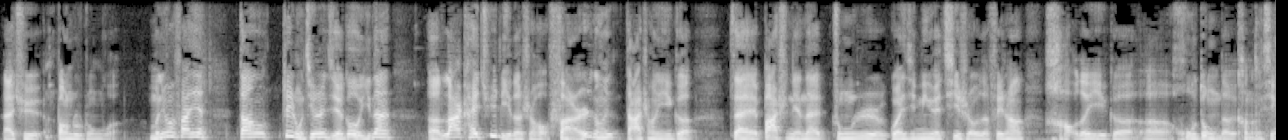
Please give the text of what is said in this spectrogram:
来去帮助中国。我们就会发现，当这种精神结构一旦呃拉开距离的时候，反而能达成一个。在八十年代中日关系蜜月期时候的非常好的一个呃互动的可能性，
